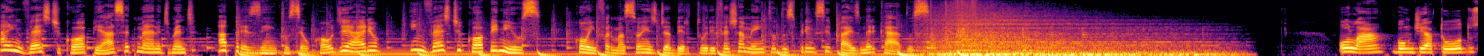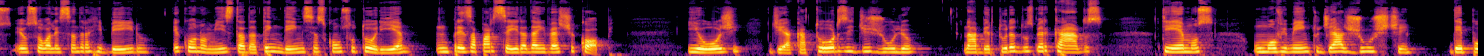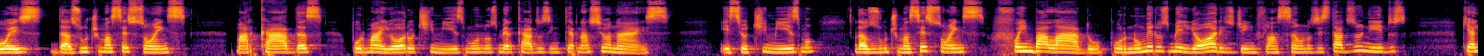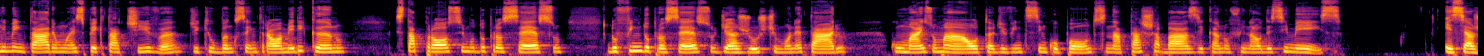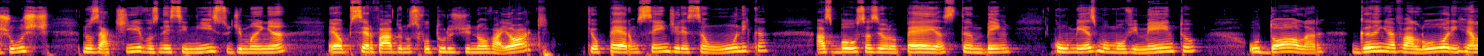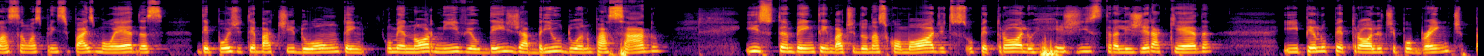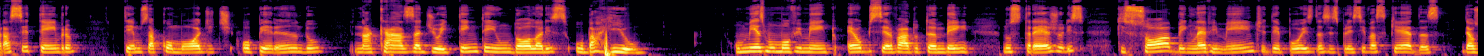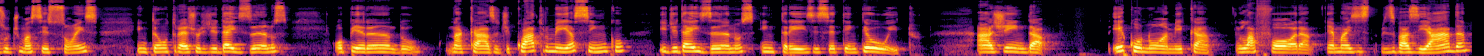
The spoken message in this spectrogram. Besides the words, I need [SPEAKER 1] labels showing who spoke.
[SPEAKER 1] A Investcop Asset Management apresenta o seu call diário Investcop News, com informações de abertura e fechamento dos principais mercados.
[SPEAKER 2] Olá, bom dia a todos. Eu sou Alessandra Ribeiro, economista da Tendências Consultoria, empresa parceira da Investcop. E hoje, dia 14 de julho, na abertura dos mercados, temos um movimento de ajuste depois das últimas sessões marcadas por maior otimismo nos mercados internacionais. Esse otimismo das últimas sessões foi embalado por números melhores de inflação nos Estados Unidos, que alimentaram a expectativa de que o Banco Central americano está próximo do processo do fim do processo de ajuste monetário, com mais uma alta de 25 pontos na taxa básica no final desse mês. Esse ajuste nos ativos nesse início de manhã é observado nos futuros de Nova York, que operam sem direção única, as bolsas europeias também com o mesmo movimento. O dólar ganha valor em relação às principais moedas depois de ter batido ontem o menor nível desde abril do ano passado. Isso também tem batido nas commodities. O petróleo registra ligeira queda e pelo petróleo tipo Brent, para setembro, temos a commodity operando na casa de 81 dólares o barril. O mesmo movimento é observado também nos treasuries, que sobem levemente depois das expressivas quedas das últimas sessões. Então, o treasury de 10 anos operando na casa de 4,65 e de 10 anos em 3,78. A agenda econômica lá fora é mais esvaziada.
